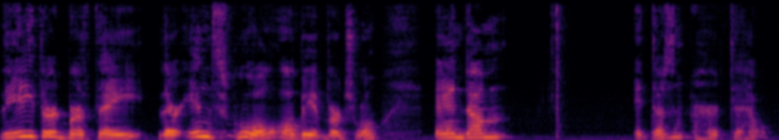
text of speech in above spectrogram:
the 83rd birthday. They're in school, albeit virtual, and um, it doesn't hurt to help.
